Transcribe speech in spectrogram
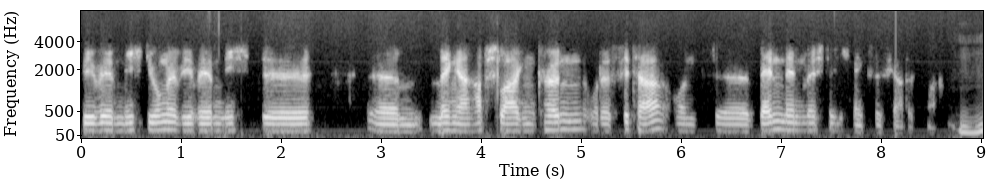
wir werden nicht junge, wir werden nicht äh, ähm, länger abschlagen können oder fitter. Und äh, wenn, dann möchte ich nächstes Jahr das machen. Mhm.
